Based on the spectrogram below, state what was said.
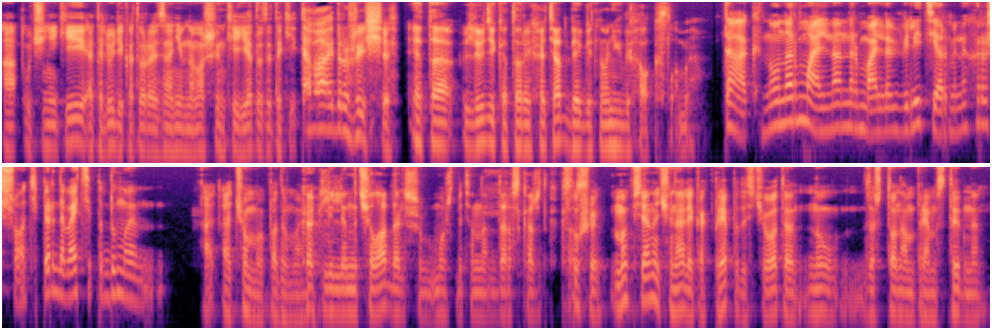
а ученики — это люди, которые за ним на машинке едут и такие «Давай, дружище!» Это люди, которые хотят бегать, но у них дыхалка слабая. Так, ну нормально, нормально, ввели термины, хорошо. Теперь давайте подумаем. О, о чем мы подумаем? Как Лилия начала, дальше, может быть, она да, расскажет как раз. Слушай, мы все начинали как преподы с чего-то, ну, за что нам прям стыдно.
